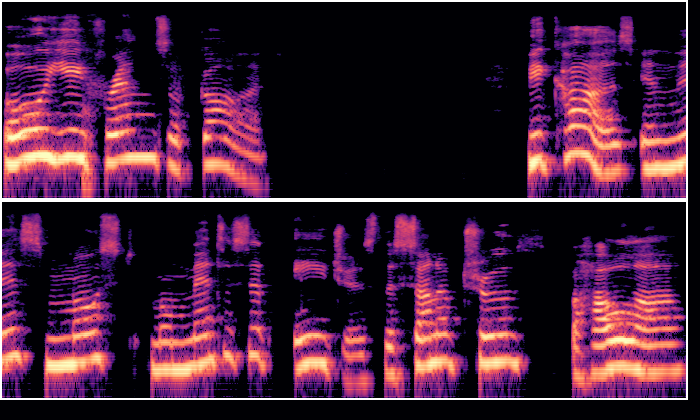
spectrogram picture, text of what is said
O ye friends of God, because in this most momentous of ages, the Sun of Truth, Baha'u'llah,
